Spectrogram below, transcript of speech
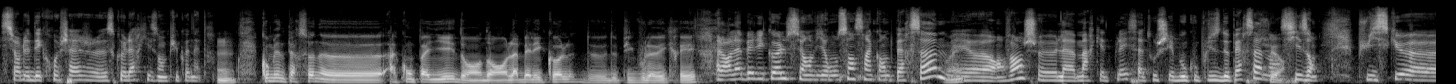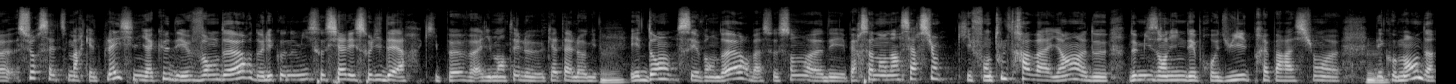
sur le décrochage scolaire qu'ils ont pu connaître. Mmh. Combien de personnes accompagnées dans, la belle école depuis que vous l'avez créée? Alors la belle école, c'est environ 150 personnes, mais en revanche, la marketplace a touché beaucoup plus de personnes en 6 ans, puisque sur cette marketplace, il n'y a que des vendeurs de l'économie sociale et solidaire qui peuvent alimenter le catalogue. Mmh. Et dans ces vendeurs, bah, ce sont euh, des personnes en insertion qui font tout le travail hein, de, mise en ligne des produits, de préparation euh, mmh. des commandes.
